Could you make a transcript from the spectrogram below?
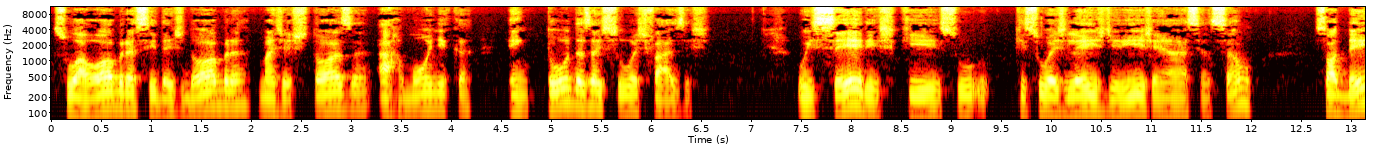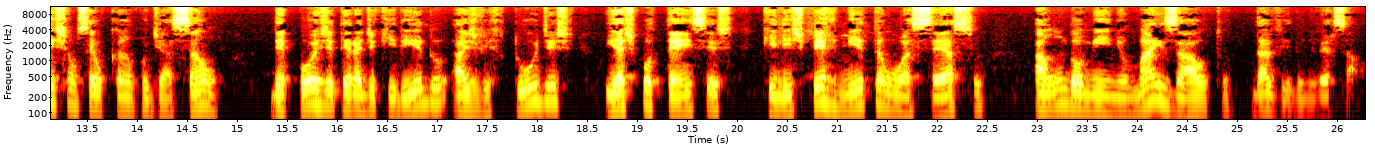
Sua obra se desdobra, majestosa, harmônica, em todas as suas fases os seres que, su, que suas leis dirigem à ascensão só deixam seu campo de ação depois de ter adquirido as virtudes e as potências que lhes permitam o acesso a um domínio mais alto da vida universal.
